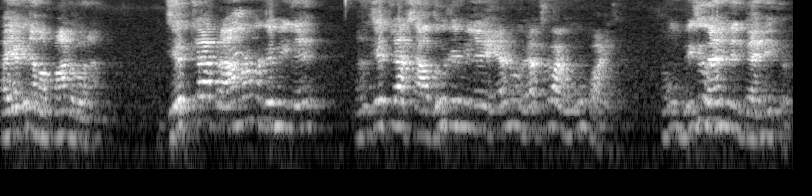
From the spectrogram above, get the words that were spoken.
આ યજ્ઞમાં પાંડવોના. જેટલા બ્રાહ્મણો જમી લે અને જેટલા સાધુ જમી લે, એનું રખવાડ હું પાડી હું બીજું હેન્ડલિંગ કઈ નહીં કરું.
